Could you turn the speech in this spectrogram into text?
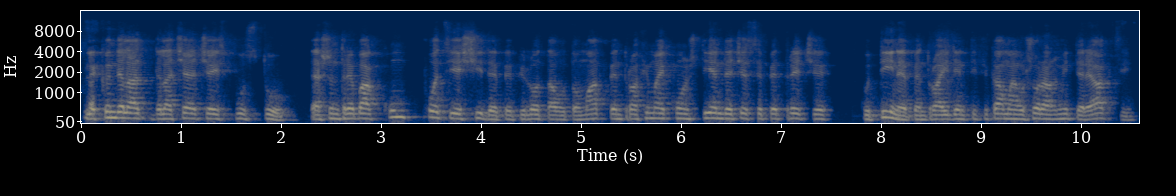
Plecând de la, de la ceea ce ai spus tu, te-aș întreba cum poți ieși de pe pilot automat pentru a fi mai conștient de ce se petrece cu tine, pentru a identifica mai ușor anumite reacții?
